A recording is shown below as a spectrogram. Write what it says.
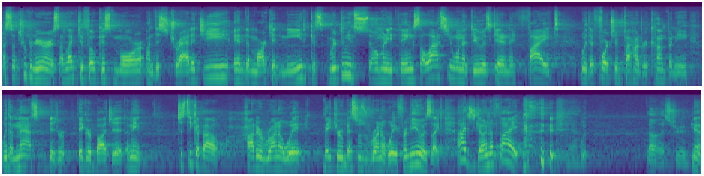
as entrepreneurs, I like to focus more on the strategy and the market need because we're doing so many things. The last thing you want to do is get in a fight with a Fortune 500 company with a mass bigger, bigger budget. I mean, just think about how to run away, make your investors run away from you. It's like, I just got in a fight. yeah. No, that's true. Yeah.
